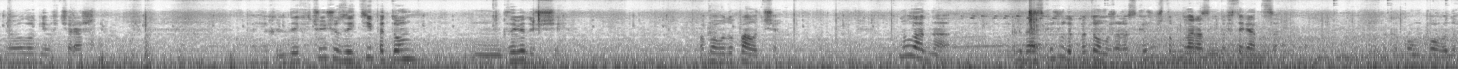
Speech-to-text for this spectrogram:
Биология вчерашняя. Поехали. Да и хочу еще зайти потом к заведующей по поводу Палыча. Ну ладно, когда скажу, так потом уже расскажу, чтобы два раза не повторяться. По какому поводу.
